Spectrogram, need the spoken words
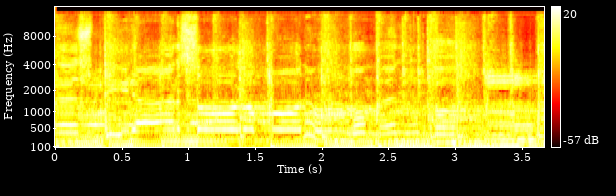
respirar solo por un momento.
